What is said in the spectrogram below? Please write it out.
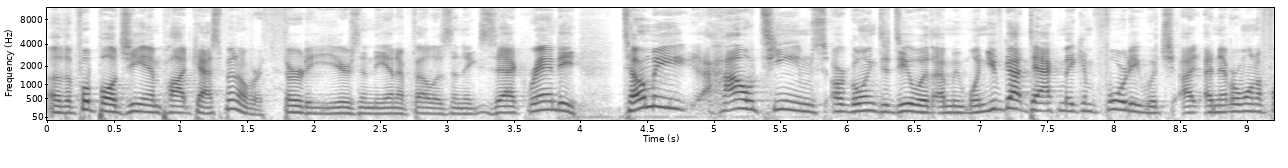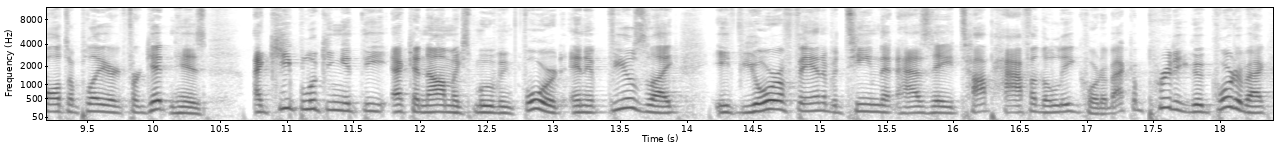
of the Football GM podcast. Been over 30 years in the NFL as an exec. Randy, tell me how teams are going to deal with. I mean, when you've got Dak making 40, which I, I never want to fault a player for getting his. I keep looking at the economics moving forward, and it feels like if you're a fan of a team that has a top half of the league quarterback, a pretty good quarterback,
